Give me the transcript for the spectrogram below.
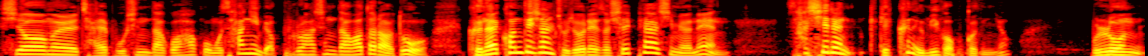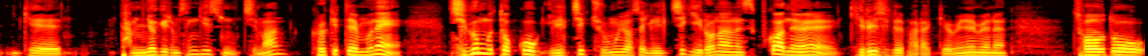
시험을 잘 보신다고 하고 뭐 상위 몇 프로 하신다고 하더라도 그날 컨디션 조절해서 실패하시면은 사실은 그게 큰 의미가 없거든요. 물론 이렇게 담력이 좀 생길 수는 있지만 그렇기 때문에 지금부터 꼭 일찍 주무셔서 일찍 일어나는 습관을 기르시길 바랄게요. 왜냐면은 저도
